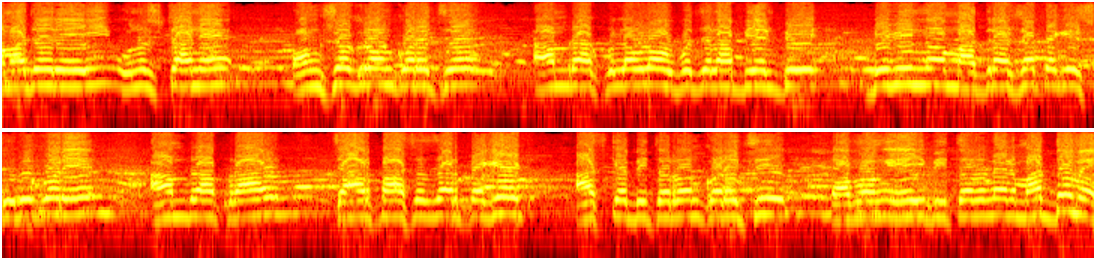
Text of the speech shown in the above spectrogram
আমাদের এই অনুষ্ঠানে অংশগ্রহণ করেছে। আমরা কুলাউড়া উপজেলা বিএনপি বিভিন্ন মাদ্রাসা থেকে শুরু করে আমরা প্রায় চার পাঁচ হাজার প্যাকেট আজকে বিতরণ করেছি এবং এই বিতরণের মাধ্যমে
